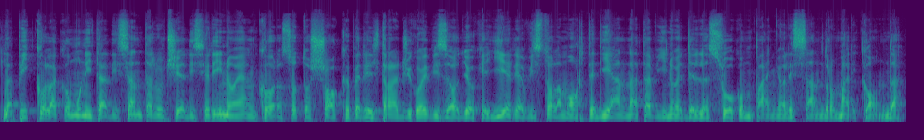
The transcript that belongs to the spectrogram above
La piccola comunità di Santa Lucia di Serino è ancora sotto shock per il tragico episodio che ieri ha visto la morte di Anna Tavino e del suo compagno Alessandro Mariconda.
